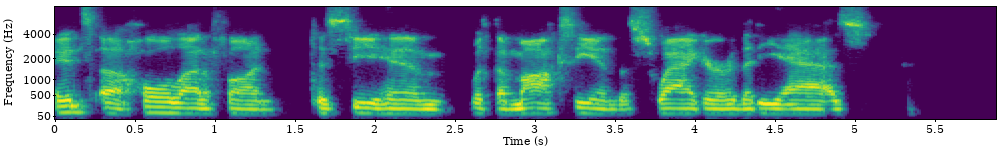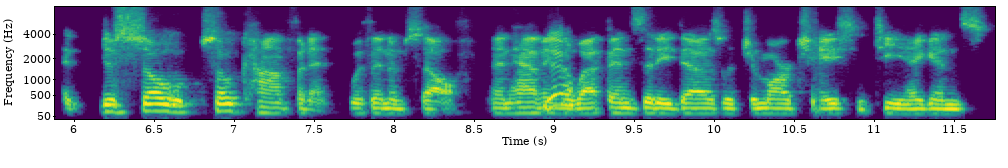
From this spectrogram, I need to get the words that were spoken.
it's a whole lot of fun to see him with the moxie and the swagger that he has. Just so so confident within himself and having yeah. the weapons that he does with Ja'Marr Chase and Tee Higgins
